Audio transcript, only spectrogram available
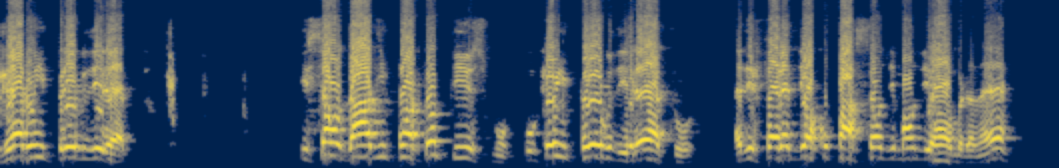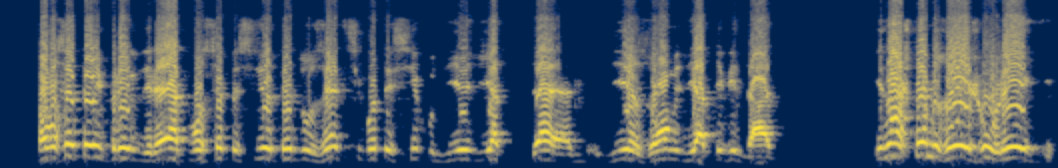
gera um emprego direto. Isso é um dado importantíssimo, porque o emprego direto é diferente de ocupação de mão de obra, né? Para você ter um emprego direto, você precisa ter 255 dias de, dias homens de atividade. E nós temos hoje o leite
